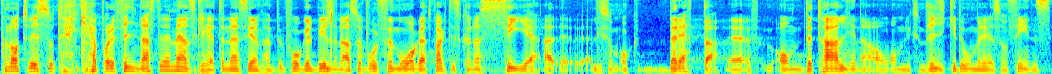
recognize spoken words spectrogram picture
på något vis så tänker jag på det finaste med mänskligheten när jag ser de här fågelbilderna, alltså vår förmåga att faktiskt kunna se eh, eh, liksom, och berätta eh, om detaljerna, om, om liksom rikedomen i det som finns.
